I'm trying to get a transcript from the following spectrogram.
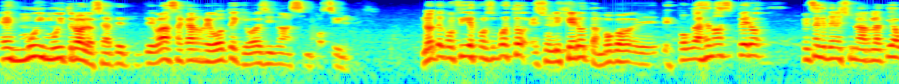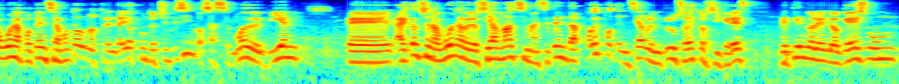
Es muy, muy troll. O sea, te, te va a sacar rebote que vos decís, no, es imposible. No te confíes, por supuesto. Es un ligero, tampoco eh, te expongas de más. Pero Pensá que tenés una relativa buena potencia de motor, unos 32.85, o sea, se mueve bien. Eh, alcanza una buena velocidad máxima de 70. Podés potenciarlo incluso esto si querés, metiéndole lo que es un,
